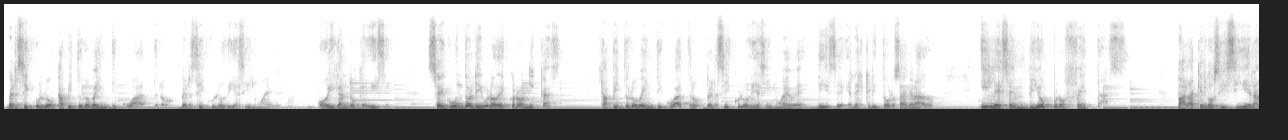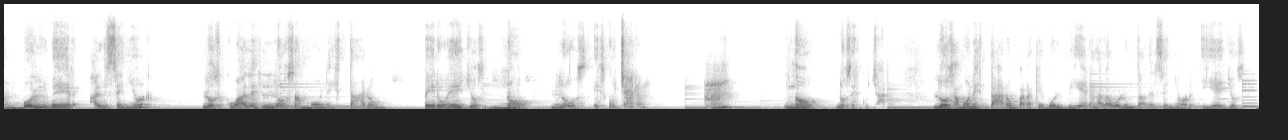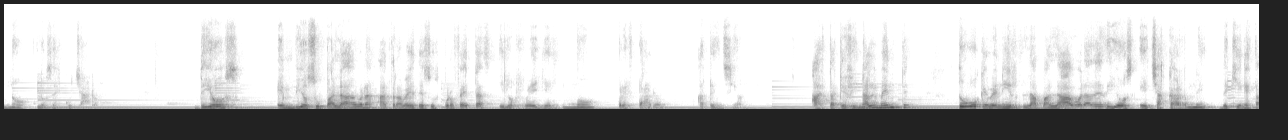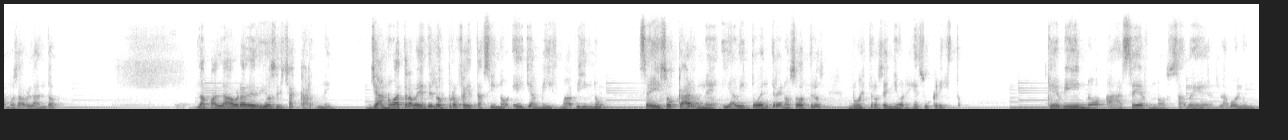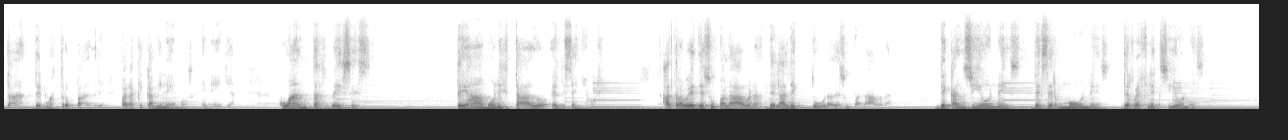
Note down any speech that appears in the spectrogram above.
versículo, capítulo 24, versículo 19. Oigan lo que dice. Segundo libro de Crónicas, capítulo 24, versículo 19, dice el escritor sagrado, y les envió profetas para que los hicieran volver al Señor, los cuales los amonestaron, pero ellos no los escucharon no los escucharon. Los amonestaron para que volvieran a la voluntad del Señor y ellos no los escucharon. Dios envió su palabra a través de sus profetas y los reyes no prestaron atención. Hasta que finalmente tuvo que venir la palabra de Dios hecha carne. ¿De quién estamos hablando? la palabra de Dios hecha carne, ya no a través de los profetas, sino ella misma vino, se hizo carne y habitó entre nosotros nuestro Señor Jesucristo, que vino a hacernos saber la voluntad de nuestro Padre para que caminemos en ella. ¿Cuántas veces te ha amonestado el Señor a través de su palabra, de la lectura de su palabra? de canciones, de sermones, de reflexiones,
